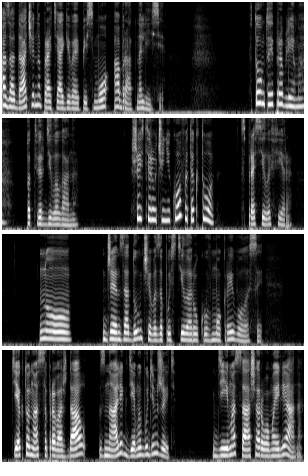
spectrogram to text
озадаченно протягивая письмо обратно Лисе. «В том-то и проблема», — подтвердила Лана. «Шестеро учеников — это кто?» — спросила Фера. «Ну...» Джен задумчиво запустила руку в мокрые волосы. «Те, кто нас сопровождал, знали, где мы будем жить. Дима, Саша, Рома и Лиана.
